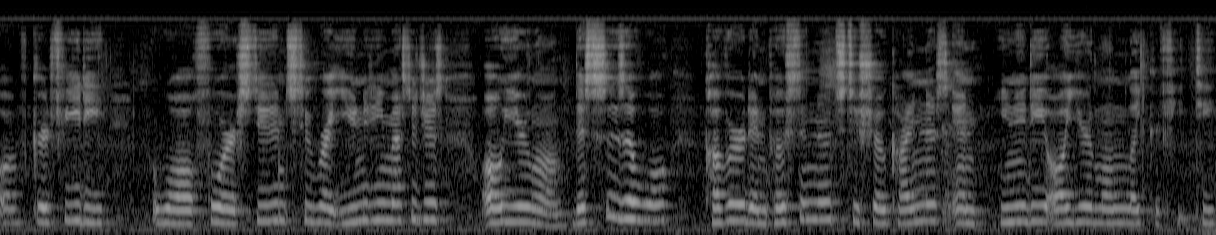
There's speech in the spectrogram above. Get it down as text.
of graffiti wall for students to write unity messages all year long. This is a wall covered in post-it notes to show kindness and unity all year long like graffiti.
